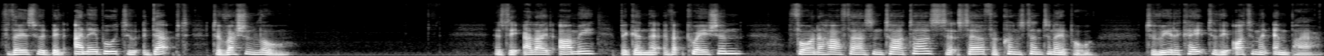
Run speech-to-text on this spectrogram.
for those who had been unable to adapt to Russian rule. As the Allied army began their evacuation, four and a half thousand Tatars set sail for Constantinople to relocate to the Ottoman Empire.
